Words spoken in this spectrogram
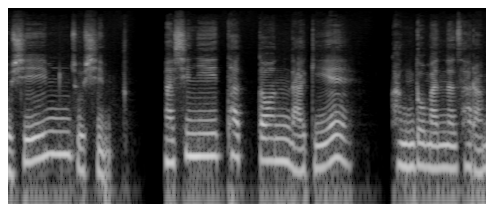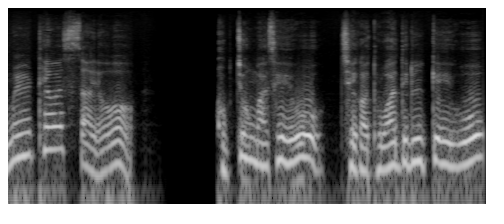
조심조심 자신이 탔던 나귀에 강도 만난 사람을 태웠어요. 걱정 마세요. 제가 도와드릴게요.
